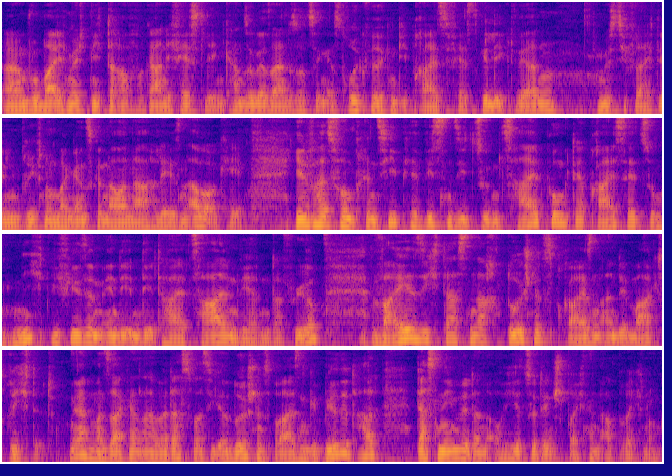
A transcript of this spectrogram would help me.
Ähm, wobei ich möchte mich darauf gar nicht festlegen. Kann sogar sein, dass sozusagen erst rückwirkend die Preise festgelegt werden. Müsste ich vielleicht den Brief nochmal ganz genauer nachlesen, aber okay. Jedenfalls vom Prinzip her wissen Sie zum Zeitpunkt der Preissetzung nicht, wie viel Sie am Ende im Detail zahlen werden dafür, weil sich das nach Durchschnittspreisen an dem Markt richtet. Ja, man sagt dann aber, das, was sich an Durchschnittspreisen gebildet hat, das nehmen wir dann auch hier zu der entsprechenden Abrechnung.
